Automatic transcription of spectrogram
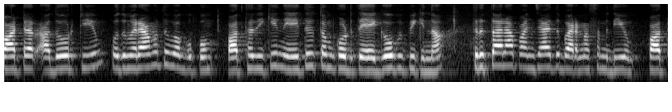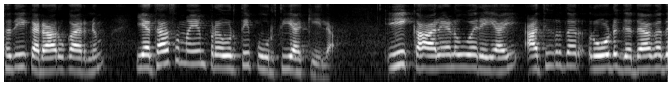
വാട്ടർ അതോറിറ്റിയും പൊതുമരാമത്ത് വകുപ്പും പദ്ധതിക്ക് നേതൃത്വം കൊടുത്ത് ഏകോപിപ്പിക്കുന്ന തൃത്താല പഞ്ചായത്ത് ഭരണസമിതിയും പദ്ധതി കരാറുകാരനും യഥാസമയം പ്രവൃത്തി പൂർത്തിയാക്കിയില്ല. ഈ കാലയളവ് വരെയായി അധികൃതർ റോഡ് ഗതാഗത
